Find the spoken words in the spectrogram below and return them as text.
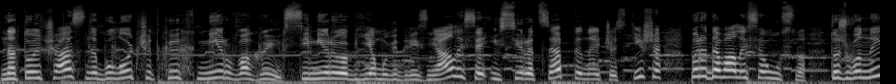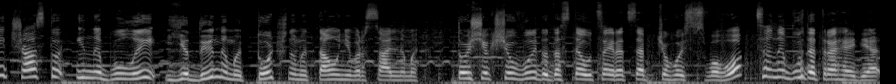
На той час не було чітких мір ваги. Всі міри об'єму відрізнялися, і всі рецепти найчастіше передавалися усно. Тож вони часто і не були єдиними, точними та універсальними. Тож, якщо ви додасте у цей рецепт чогось свого, це не буде трагедія,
